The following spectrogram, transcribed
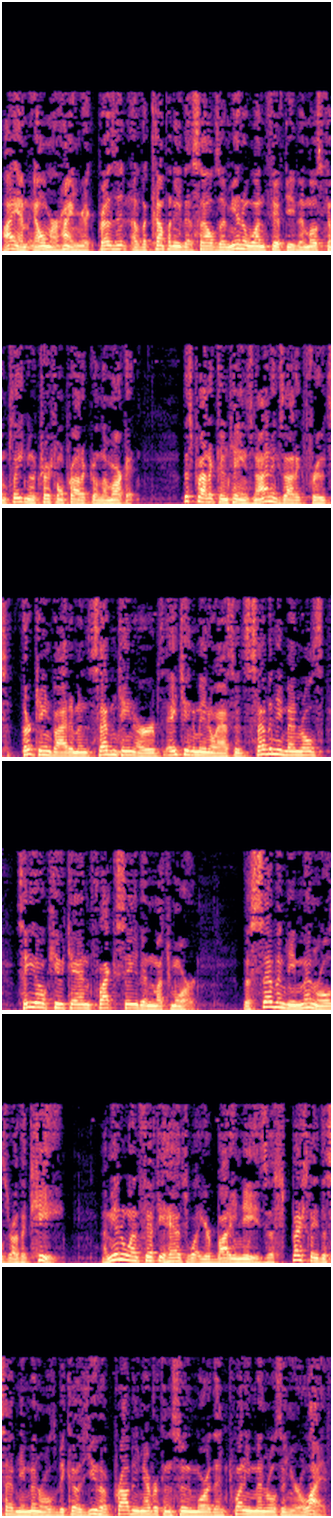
I am Elmer Heinrich, president of the company that sells Immuno 150, the most complete nutritional product on the market. This product contains 9 exotic fruits, 13 vitamins, 17 herbs, 18 amino acids, 70 minerals, CoQ10, flaxseed, and much more. The 70 minerals are the key. Immuno 150 has what your body needs, especially the 70 minerals because you have probably never consumed more than 20 minerals in your life.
